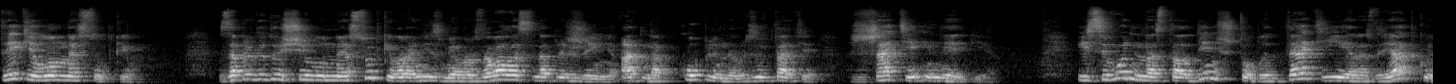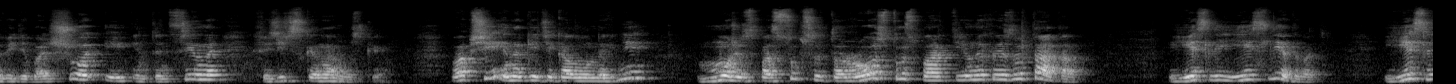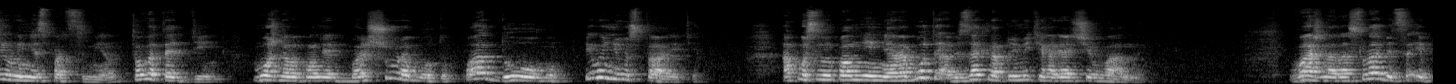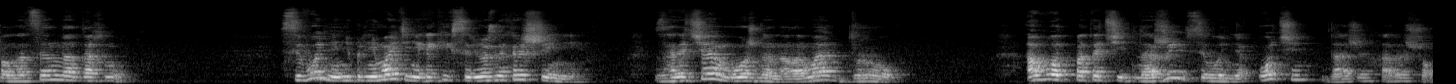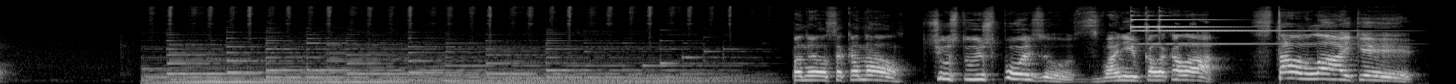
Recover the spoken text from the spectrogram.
Третьи лунные сутки. За предыдущие лунные сутки в организме образовалось напряжение от накопленной в результате сжатия энергии. И сегодня настал день, чтобы дать ей разрядку в виде большой и интенсивной физической нагрузки. Вообще энергетика лунных дней может способствовать росту спортивных результатов, если ей следовать. Если вы не спортсмен, то в этот день можно выполнять большую работу по дому, и вы не устанете. А после выполнения работы обязательно примите горячие ванны. Важно расслабиться и полноценно отдохнуть. Сегодня не принимайте никаких серьезных решений. С горяча можно наломать дров. А вот поточить ножи сегодня очень даже хорошо. Понравился канал? Чувствуешь пользу? Звони в колокола, ставь лайки!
